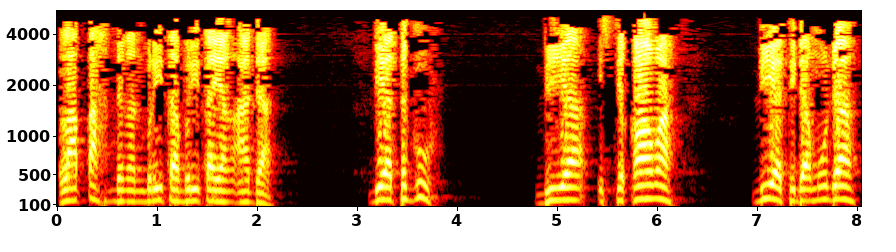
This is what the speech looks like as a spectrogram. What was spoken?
latah dengan berita-berita yang ada. Dia teguh, dia istiqamah, dia tidak mudah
